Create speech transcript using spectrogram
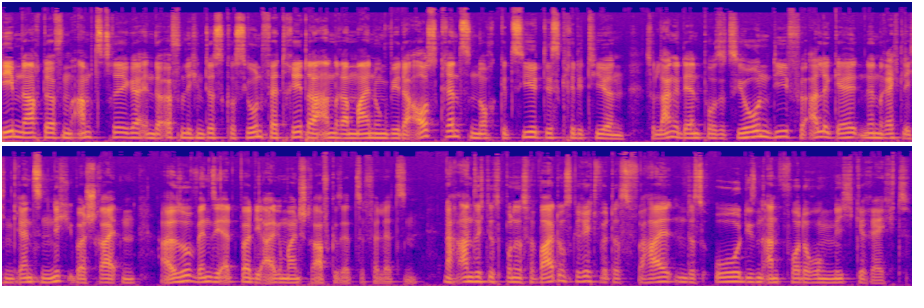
Demnach dürfen Amtsträger in der öffentlichen Diskussion Vertreter anderer Meinung weder ausgrenzen noch gezielt diskreditieren, solange deren Positionen die für alle geltenden rechtlichen Grenzen nicht überschreiten, also wenn sie etwa die allgemeinen Strafgesetze verletzen. Nach Ansicht des Bundesverwaltungsgerichts wird das Verhalten des O diesen Anforderungen nicht gerecht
